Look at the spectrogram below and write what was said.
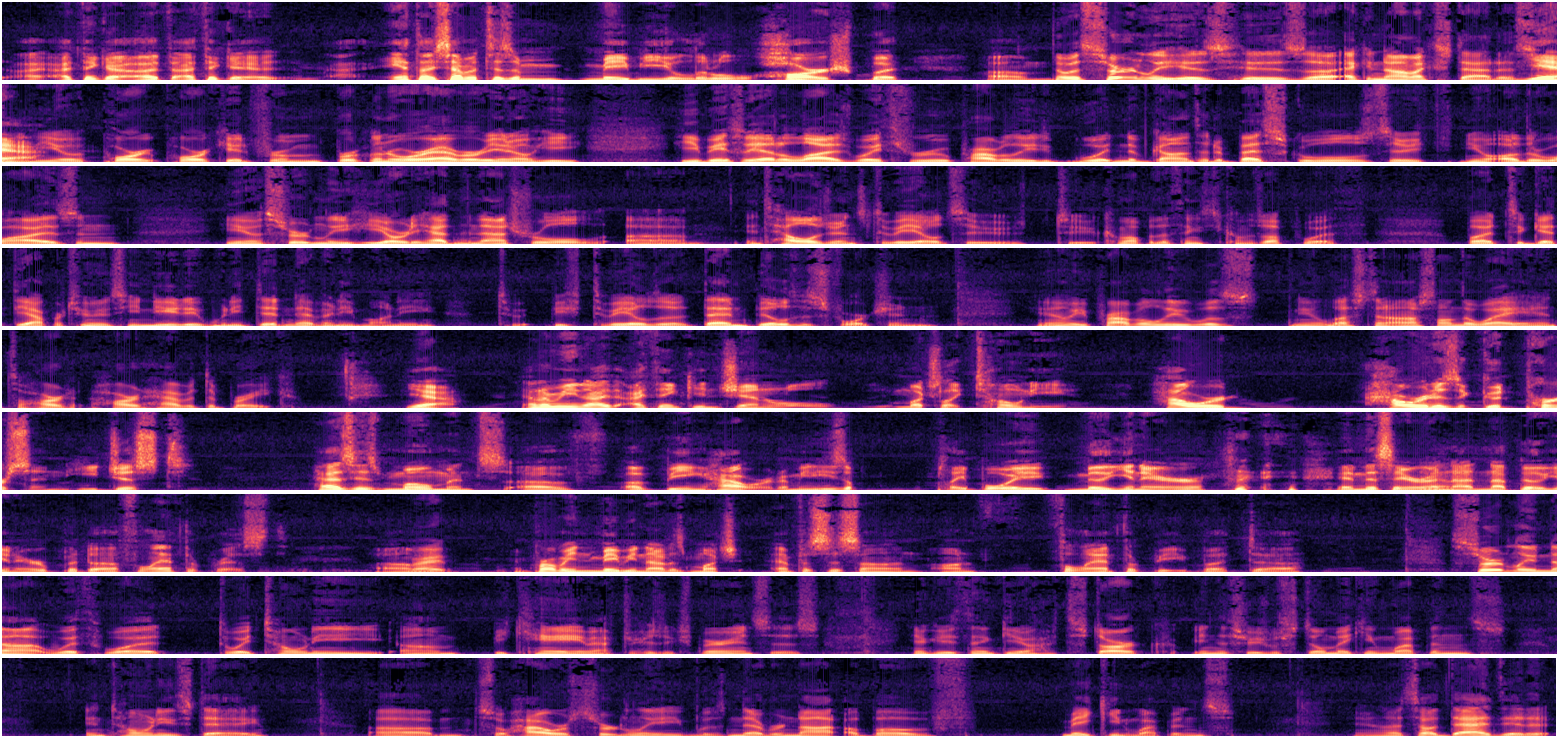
I, I think I, I think uh, anti-Semitism may be a little harsh, but um, No, it's certainly his his uh, economic status. Yeah. and, you know, poor poor kid from Brooklyn or wherever. You know, he he basically had a lie way through. Probably wouldn't have gone to the best schools, you know, otherwise. And you know, certainly he already had the natural uh, intelligence to be able to to come up with the things he comes up with. But to get the opportunities he needed when he didn't have any money to be to be able to then build his fortune, you know, he probably was you know less than honest on the way, and it's a hard hard habit to break. Yeah, and I mean, I, I think in general, much like Tony, Howard, Howard is a good person. He just has his moments of of being Howard. I mean, he's a playboy millionaire in this era, Yeah. not not billionaire, but a philanthropist. Um, Right. And probably maybe not as much emphasis on on philanthropy, but uh, certainly not with what the way Tony um, became after his experiences. You know, you think you know Stark Industries was still making weapons in Tony's day, um, so Howard certainly was never not above making weapons. You know, that's how Dad did it.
